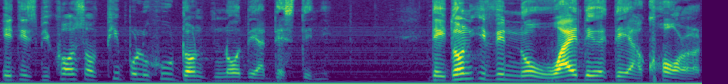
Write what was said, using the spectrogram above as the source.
It is because of people who don't know their destiny. They don't even know why they, they are called,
